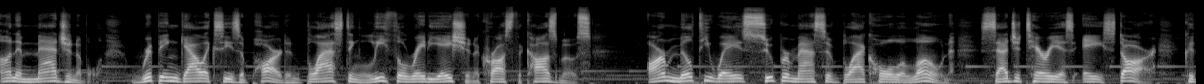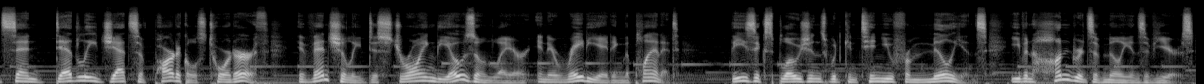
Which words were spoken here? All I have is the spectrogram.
unimaginable, ripping galaxies apart and blasting lethal radiation across the cosmos. Our Milky Way's supermassive black hole alone, Sagittarius A star, could send deadly jets of particles toward Earth, eventually destroying the ozone layer and irradiating the planet. These explosions would continue for millions, even hundreds of millions of years,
